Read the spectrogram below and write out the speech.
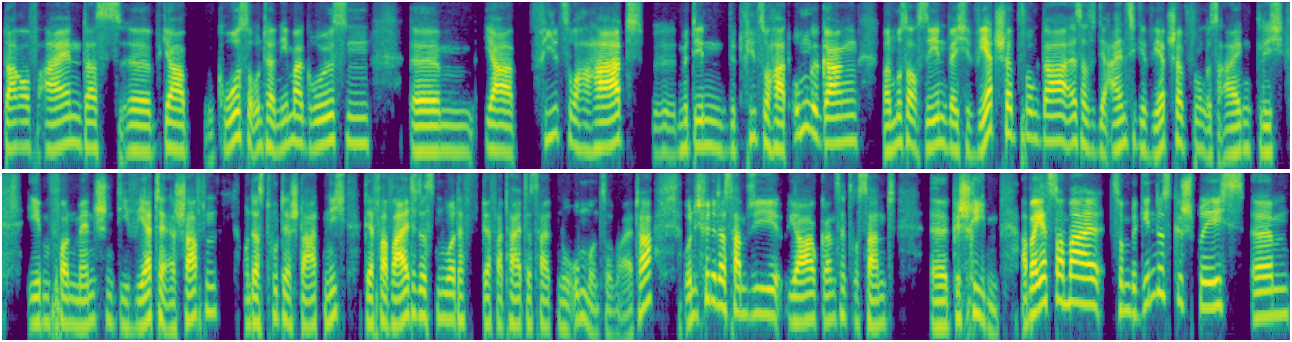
darauf ein, dass äh, ja große Unternehmergrößen ähm, ja viel zu hart, äh, mit denen wird viel zu hart umgegangen. Man muss auch sehen, welche Wertschöpfung da ist. Also die einzige Wertschöpfung ist eigentlich eben von Menschen, die Werte erschaffen. Und das tut der Staat nicht. Der verwaltet es nur, der, der verteilt es halt nur um und so weiter. Und ich finde, das haben Sie ja ganz interessant äh, geschrieben. Aber jetzt nochmal zum Beginn des Gesprächs. Ähm,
